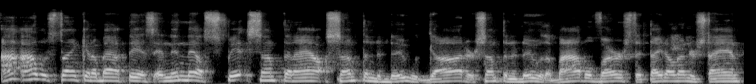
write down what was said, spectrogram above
I, I, was thinking about this, and then they'll spit something out, something to do with God or something to do with a Bible verse that they don't understand.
